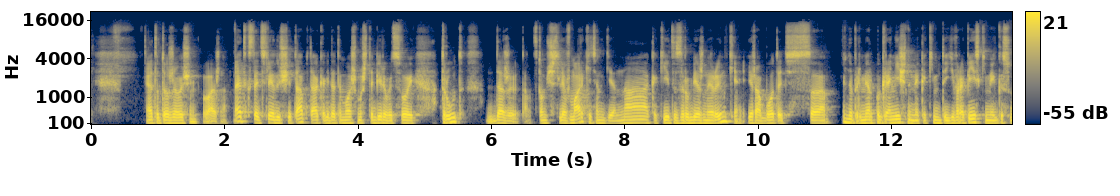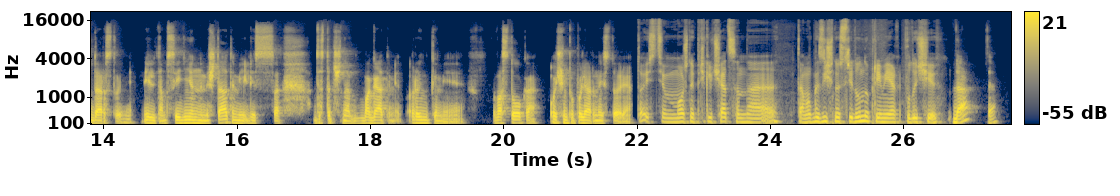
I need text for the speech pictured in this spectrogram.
это тоже очень важно. Это, кстати, следующий этап, да, когда ты можешь масштабировать свой труд, даже там, в том числе в маркетинге, на какие-то зарубежные рынки и работать с, например, пограничными какими-то европейскими государствами или там Соединенными Штатами или с достаточно богатыми рынками Востока. Очень популярная история. То есть можно переключаться на там англоязычную среду, например, будучи... Да,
